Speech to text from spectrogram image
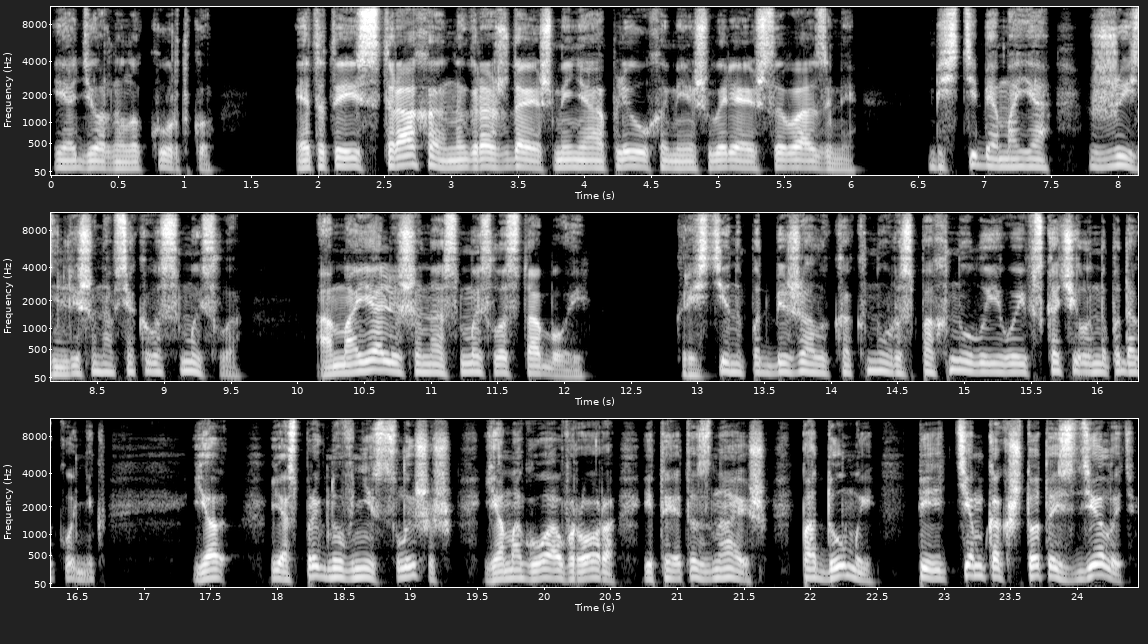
и одернула куртку. «Это ты из страха награждаешь меня оплеухами и швыряешься вазами? Без тебя моя жизнь лишена всякого смысла» а моя лишена смысла с тобой». Кристина подбежала к окну, распахнула его и вскочила на подоконник. «Я... я спрыгну вниз, слышишь? Я могу, Аврора, и ты это знаешь. Подумай, перед тем, как что-то сделать».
